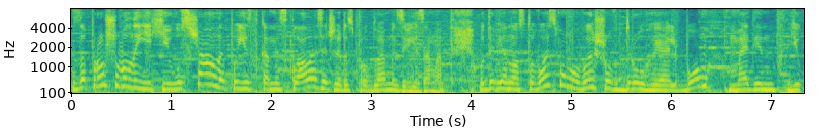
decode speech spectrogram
Запрошували їх і у США, але поїздка не склалася через проблеми з візами. У 98-му вийшов другий альбом «Made in Ukraine»,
